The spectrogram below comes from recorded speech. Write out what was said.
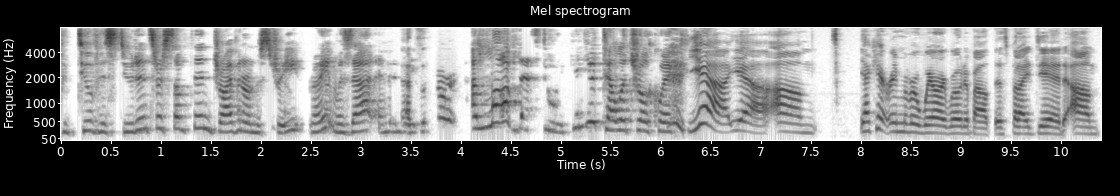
with two of his students or something driving on the street, right? Was that? And that's they, I love that story. Can you tell it real quick? Yeah, yeah. Um, yeah, I can't remember where I wrote about this, but I did. Um,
